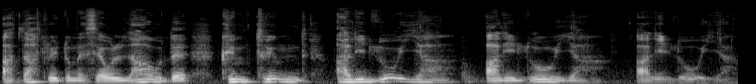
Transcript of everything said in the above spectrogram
a dat lui Dumnezeu laudă cântând Aliluia, Aliluia, Aliluia.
